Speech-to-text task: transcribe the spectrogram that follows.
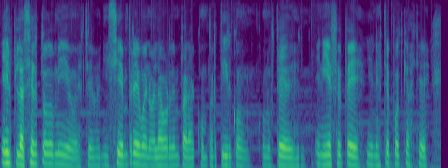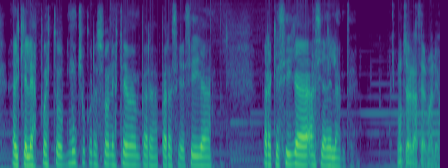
El placer todo mío, Esteban, y siempre, bueno, a la orden para compartir con, ustedes en IFP y en este podcast que, al que le has puesto mucho corazón, Esteban, para, para, que siga, para que siga hacia adelante. Muchas gracias, Mario.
